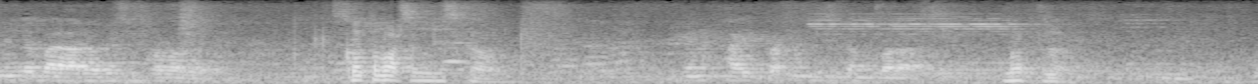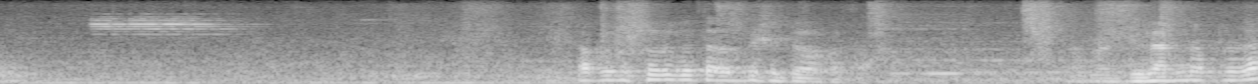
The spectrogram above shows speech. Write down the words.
নিলে বা আরও বেশি করা যাবে। কত পার্সেন্ট ডিসকাউন্ট এখানে ফাইভ পার্সেন্ট ডিসকাউন্ট করা আছে। মাত্র? আপনাদের শুরু করতে আরও বেশি দেওয়ার কথা। আপনার ডিলার না আপনারা?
